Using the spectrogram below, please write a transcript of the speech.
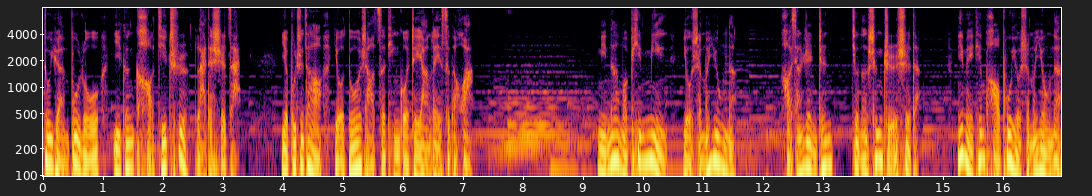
都远不如一根烤鸡翅来的实在。也不知道有多少次听过这样类似的话：“你那么拼命有什么用呢？好像认真就能升职似的。你每天跑步有什么用呢？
